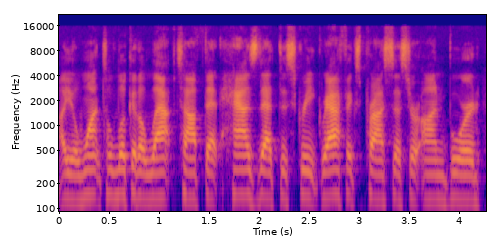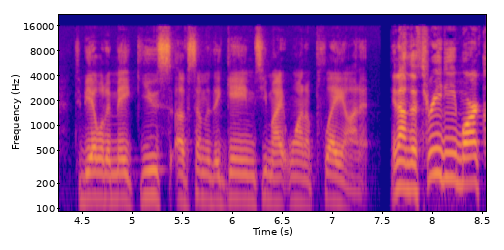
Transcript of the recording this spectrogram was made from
uh, you'll want to look at a laptop that has that discrete graphics processor on board to be able to make use of some of the games you might want to play on it. And on the 3D Mark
